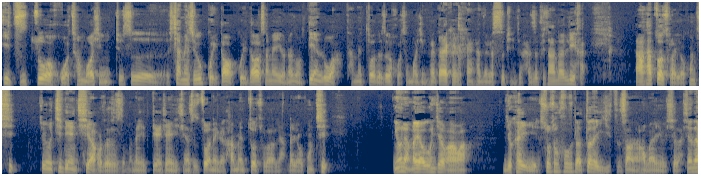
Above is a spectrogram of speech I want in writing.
一直做火车模型，就是下面是有轨道，轨道上面有那种电路啊。他们做的这个火车模型，看大家可以看看这个视频，就还是非常的厉害。然后他做出了遥控器，就用继电器啊或者是什么那些电线，以前是做那个，他们做出了两个遥控器。你用两个遥控器的话。你就可以舒舒服服的坐在椅子上，然后玩游戏了。现在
